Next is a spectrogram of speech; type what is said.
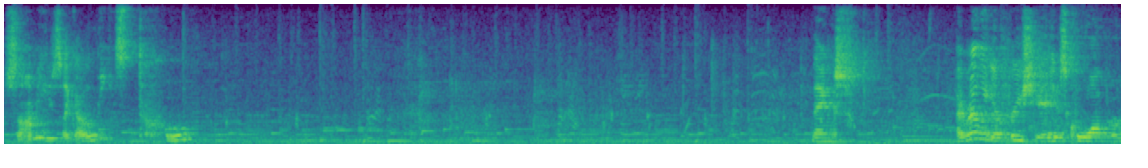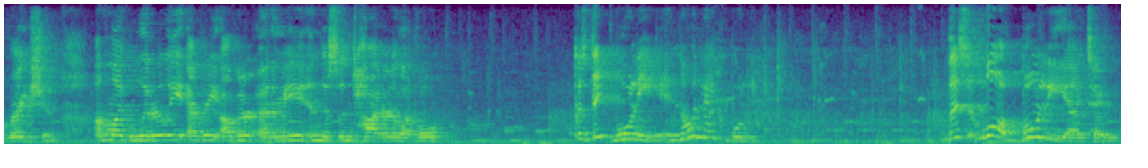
So I'm gonna use like at least two. Thanks. I really appreciate his cooperation. Unlike literally every other enemy in this entire level. Cause they bully, and no one like bully. This, look, bully, I tell you.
